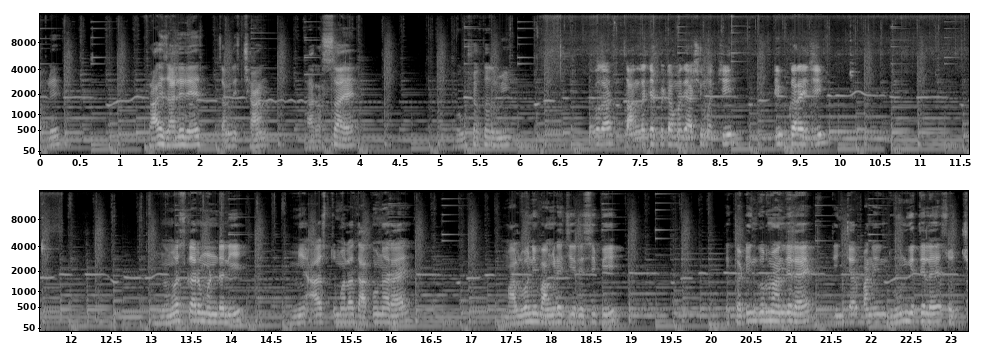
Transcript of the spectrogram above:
आपले. फ्राय झालेले आहेत. चांगले छान. हा रस्सा आहे. बघू शकता तुम्ही. हे बघा तांदळाच्या पिठामध्ये अशी मच्छी डीप करायची. नमस्कार मंडळी. मी आज तुम्हाला दाखवणार आहे मालवणी बांगड्याची रेसिपी ते कटिंग करून आणलेलं आहे. तीन चार पाणी धुवून घेतलेलं आहे स्वच्छ.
